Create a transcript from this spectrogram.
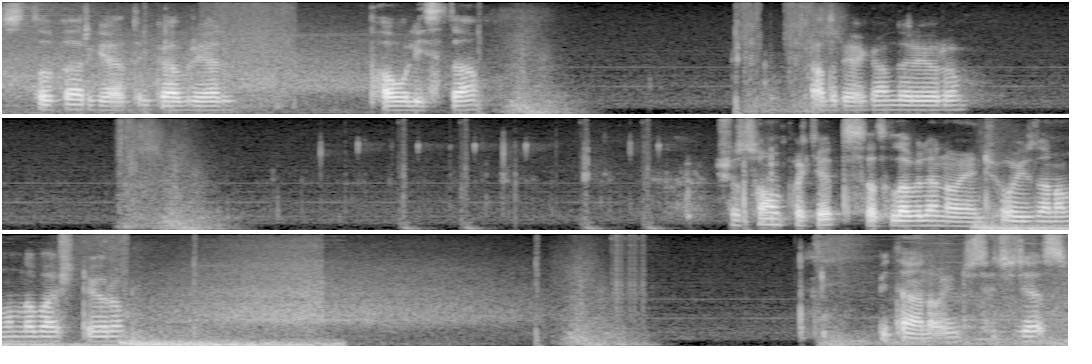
Stoper geldi. Gabriel Paulista. Kadroya gönderiyorum. Şu son paket satılabilen oyuncu. O yüzden onunla başlıyorum. Bir tane oyuncu seçeceğiz.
